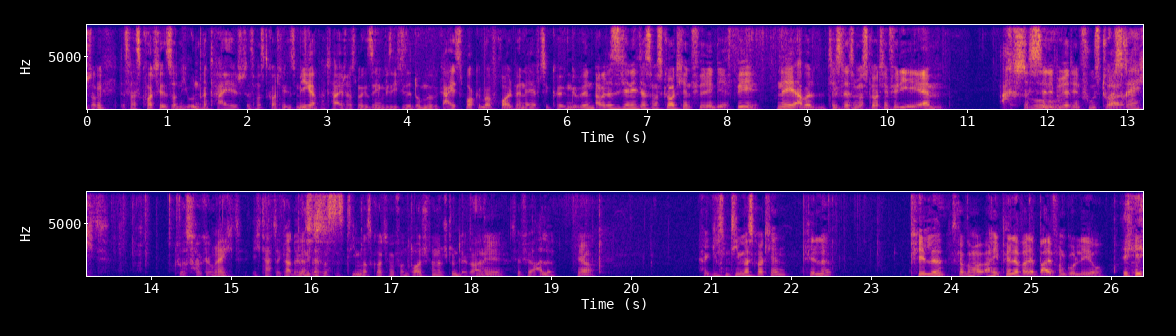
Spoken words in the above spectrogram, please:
stopp. Das Maskottchen ist doch nicht unparteiisch. Das Maskottchen ist mega parteiisch. Hast du mal gesehen, wie sich dieser dumme Geißbock immer freut, wenn der FC Köln gewinnt? Aber das ist ja nicht das Maskottchen für den DFB. Nee, aber Das ist das Maskottchen für die EM. Ach so. Das zelebriert den Du Fußball. hast recht. Du hast vollkommen recht. Ich dachte gerade irgendwie, Das das ist das Teammaskottchen von Deutschland. Das stimmt ja gar nicht. Nee. Ist ja für alle. Ja. Gibt es ein Teammaskottchen? Pille? Pille? Es gab noch mal, ach nee, Pille war der Ball von Goleo. ja.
